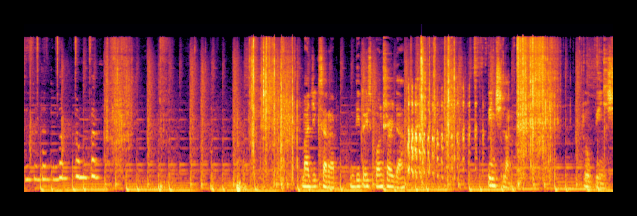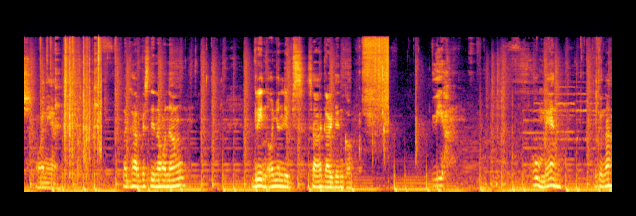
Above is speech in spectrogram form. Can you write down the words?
Dun, dun, dun, dun, dun, dun, dun. Magic sarap. Hindi to sponsored ah pinch lang. 2 pinch. Okay na yan. Nag-harvest din ako ng green onion leaves sa garden ko. Yeah. Oh man. Ito na.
